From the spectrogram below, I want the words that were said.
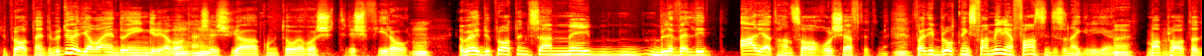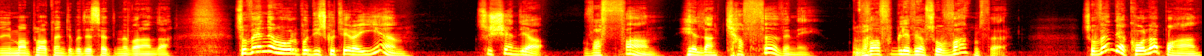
du pratar inte, men du vet jag var ändå yngre, jag var kanske, jag kommer inte ihåg, jag var 23-24 år. Jag bara, du pratar inte så här med mig, blev väldigt arg att han sa håll käften till mig. För att i brottningsfamiljen fanns inte sådana grejer. Nej. Man, pratade, man pratade inte på det sättet med varandra. Så vänder jag mig och håller på att diskutera igen. Så kände jag, vad fan, hällde han kaffe över mig? Varför blev jag så varm för? Så vände jag och kollade på han.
